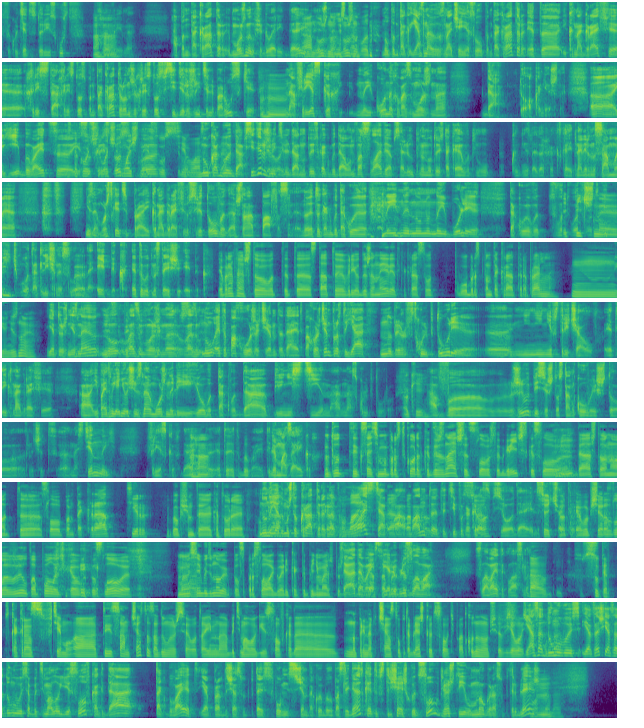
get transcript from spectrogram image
факультет истории искусств в свое время. А пантократор, можно вообще говорить, да? А, Или- нужно, Конечно, нужно. вот. Ну, панток- я знаю значение слова пантократор. Это иконография Христа. Христос пантократор, он же Христос Вседержитель по-русски. На фресках, на иконах, возможно. Да, да, конечно. А, е- бывает э, Такой Иисус очень, Христос. очень мощный Иисус. Ну, как бы, Да. да, Вседержитель, Герой. да. Ну, то есть, как бы, да, он во славе абсолютно. Ну, то есть, такая вот, ну, не знаю даже, как сказать, наверное, самая, не знаю, можно сказать про иконографию святого, да, что она пафосная. Но это как бы такое ну, ну, наиболее такое вот... вот вот- Эпичное. Вот, эпич- вот отличное слово, Да. да. Эпик. Это вот настоящий эпик. Я правильно понимаю, что вот эта статуя в Рио-де-Жанейро, это как раз вот образ пантократора, правильно? Я не знаю. Я тоже не знаю, ну, ты возможно, воз- ну, это похоже чем-то, да, это похоже чем-то, просто я, ну, например, в скульптуре э, не, не, не встречал этой иконографии, А, и поэтому я не очень знаю, можно ли ее вот так вот, да, перенести на, на скульптуру. Окей. А в живописи, что станковой, что, значит, э, настенной фресках, да, Ага. это, это, это бывает, или мозаиках. Ну тут, кстати, мы просто коротко, ты же знаешь это слово, что это греческое слово, да, что оно от э, слова пантократир, в общем-то, которое... Ну, ну, я думаю, что кратер, Кратер это власть, власть, а да, па- пан- панта это типа как Всё. раз все, да. или Все четко, такое. вообще разложил по полочкам это слово. Мы сегодня будем много про слова говорить, как ты понимаешь. Да, давайте. Я люблю слова. Слова это классно. Да, супер, как раз в тему. А ты сам часто задумываешься вот а именно об этимологии слов, когда, например, часто употребляешь какое-то слово, типа откуда оно вообще взялось? Я задумываюсь, я, знаешь, я задумываюсь об этимологии слов, когда так бывает. Я, правда, сейчас вот пытаюсь вспомнить, с чем такое было последний раз. Когда ты встречаешь какое-то слово, понимаешь, что ты его много раз употребляешь,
